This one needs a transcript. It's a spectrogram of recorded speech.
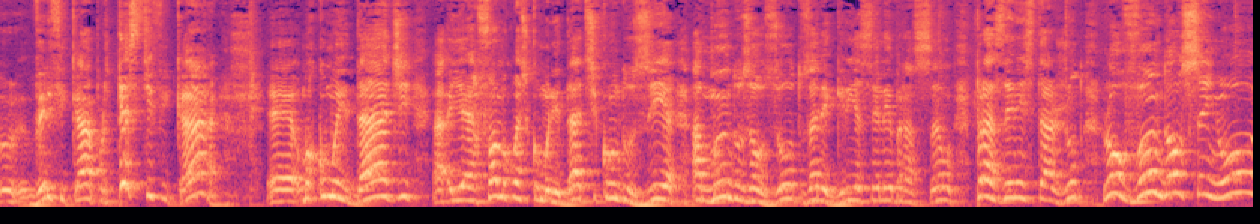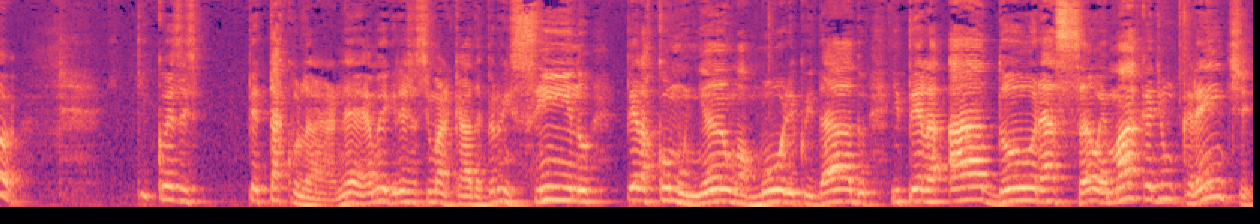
por verificar, por testificar é, uma comunidade a, e a forma como essa comunidade se conduzia, amando uns aos outros, alegria, celebração, prazer em estar junto, louvando ao Senhor. Que coisa espetacular, né? É uma igreja assim marcada pelo ensino, pela comunhão, amor e cuidado e pela adoração. É marca de um crente.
